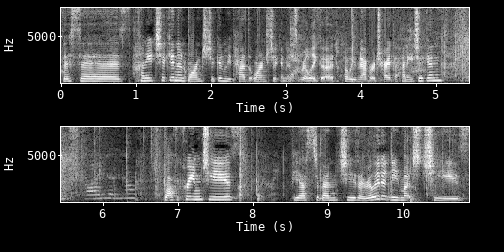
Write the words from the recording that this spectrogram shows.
This is honey chicken and orange chicken. We've had the orange chicken. It's really good, but we've never tried the honey chicken. Block of cream cheese, Fiesta Blend cheese. I really didn't need much cheese.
